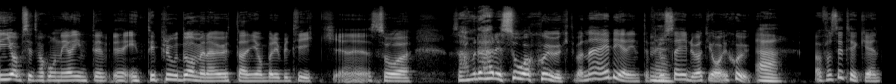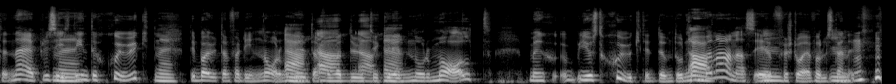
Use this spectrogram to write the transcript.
en jobbsituation när jag inte, eh, inte är provdomerna utan jobbar i butik. Eh, så, så ah, men det här är så sjukt. Men, nej det är det inte för då säger du att jag är sjuk. Ja. Ja, fast det tycker jag inte. Nej precis, Nej. det är inte sjukt. Nej. Det är bara utanför din norm. Ja, det är utanför ja, vad du ja, tycker är normalt. Men just sjukt är ett dumt ord. Ja. Bananas är, förstår jag fullständigt. Va,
